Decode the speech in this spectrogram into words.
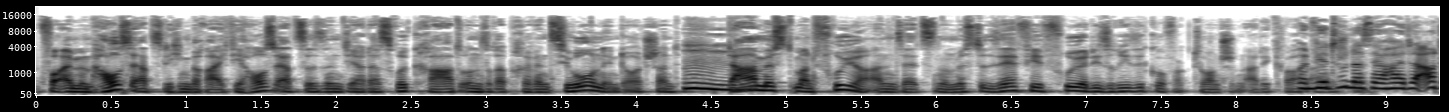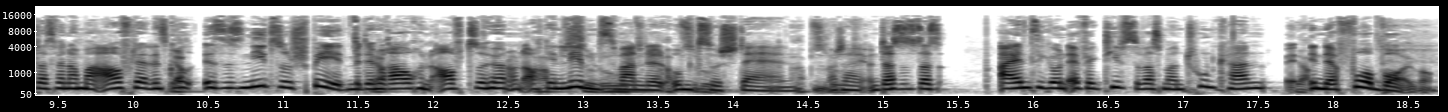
vor allem im hausärztlichen Bereich, die Hausärzte sind ja das Rückgrat unserer Prävention in Deutschland, mhm. da müsste man früher ansetzen und müsste sehr viel früher diese Risikofaktoren schon adäquat Und wir tun das ja heute auch, dass wir nochmal aufklären, es ja. ist es nie zu spät, mit dem ja. Rauchen aufzuhören und auch absolut, den Lebenswandel absolut, umzustellen. Absolut. Wahrscheinlich. Und das ist das einzige und effektivste, was man tun kann ja. in der Vorbeugung.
